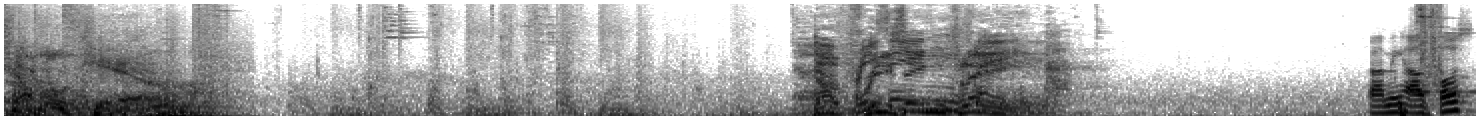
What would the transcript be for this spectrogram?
Double kill. The freezing flame. Coming outpost.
